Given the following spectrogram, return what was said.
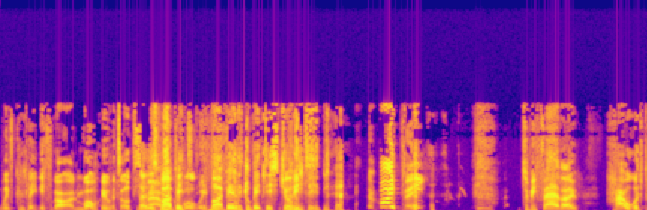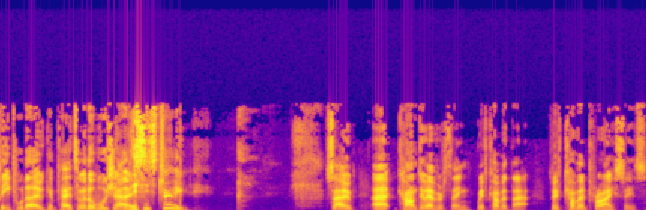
we've completely forgotten what we were talking So about. So this might be we- it might be a little bit disjointed now. It might be. to be fair though, how would people know compared to a normal show? This is true. So, uh, can't do everything. We've covered that. We've covered prices.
